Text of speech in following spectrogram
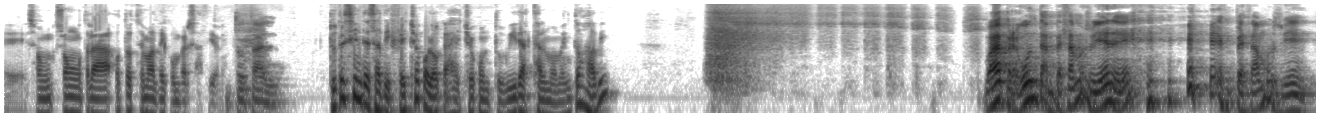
eh, son, son otra- otros temas de conversación. Total. ¿Tú te sientes satisfecho con lo que has hecho con tu vida hasta el momento, Javi? Buena pregunta, empezamos bien, ¿eh? empezamos bien.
